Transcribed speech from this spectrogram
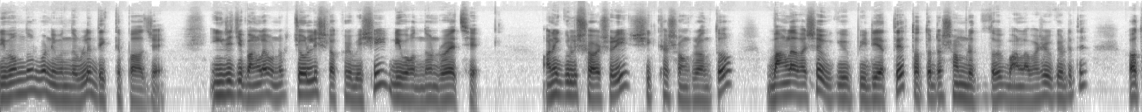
নিবন্ধন বা নিবন্ধনগুলি দেখতে পাওয়া যায়। ইংরেজি বাংলা চল্লিশ লক্ষের বেশি নিবন্ধন রয়েছে। অনেকগুলি সরাসরি শিক্ষা সংক্রান্ত বাংলা ভাষা উইকিপিডিয়াতে ততটা সমৃদ্ধ, তবে বাংলা ভাষা উইকিপিডিয়াতে কত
